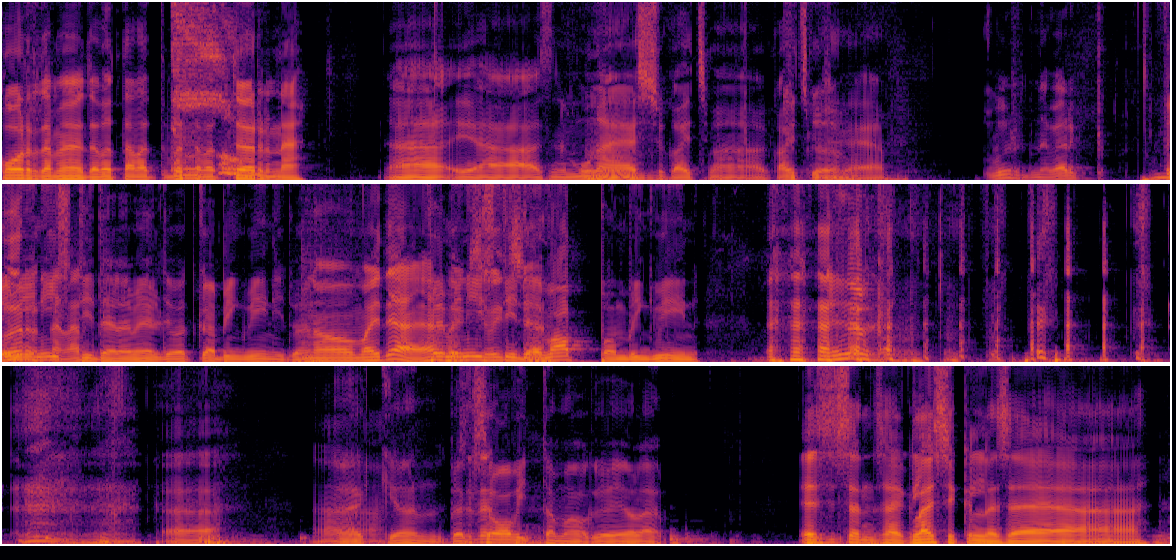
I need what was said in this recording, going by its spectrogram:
kordamööda võtavad, võtavad törne äh, ja sinna mune ja asju kaitsma, kaitsmisega ja. võrdne värk. Feministidele meeldivad ka pingviinid või? no ma ei tea jah. feministide vapp on pingviin. äkki on, peaks soovitama, kui ei ole. Ja siis on see klassikaline see,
